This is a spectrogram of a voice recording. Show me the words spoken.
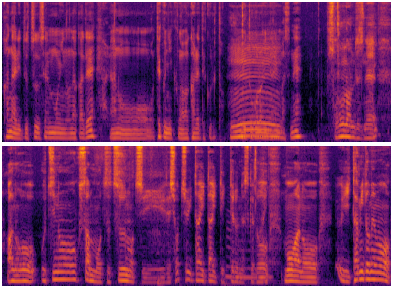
かなり頭痛専門医の中で、あのテクニックが分かれてくるというところになりますね。そうなんですね、はい、あのうちの奥さんも頭痛持ちでしょ？っちゅう痛い痛いって言ってるんですけど、はい、もうあの痛み止めも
